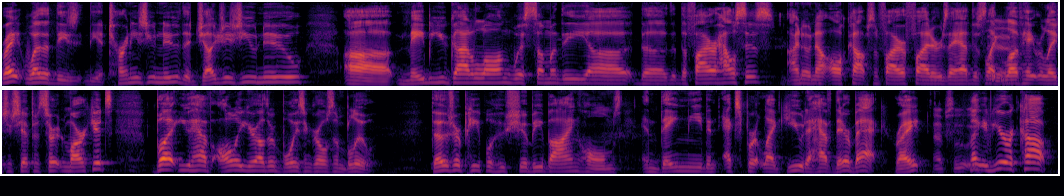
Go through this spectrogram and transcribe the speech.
Right? Whether these the attorneys you knew, the judges you knew, uh, maybe you got along with some of the uh, the the firehouses. I know not all cops and firefighters they have this like Yeah. love hate relationship in certain markets, but you have all of your other boys and girls in blue. Those are people who should be buying homes, and they need an expert like you to have their back, right? Absolutely. Like if you're a cop,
